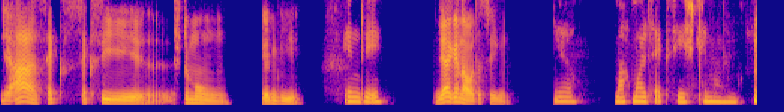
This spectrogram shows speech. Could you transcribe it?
ja, Sex, sexy äh, Stimmung irgendwie. irgendwie, Ja, genau, deswegen. ja, mach mal sexy Stimmung.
